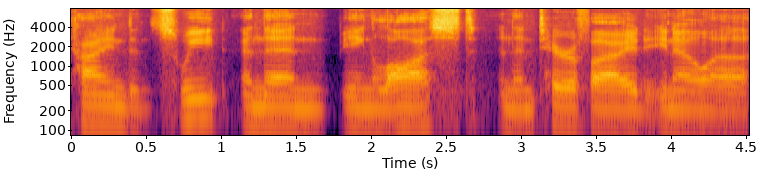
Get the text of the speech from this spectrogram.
kind and sweet, and then being lost, and then terrified. You know, uh,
